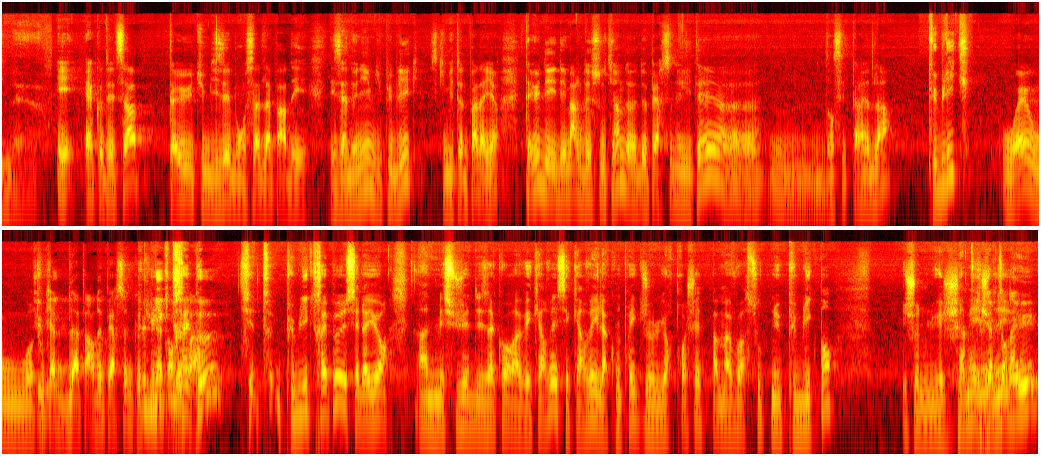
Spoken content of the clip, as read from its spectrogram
Mais... Et à côté de ça, as eu, tu me disais, bon, ça de la part des, anonymes, du public, ce qui ne m'étonne pas d'ailleurs. Tu as eu des, marques de soutien de, de personnalité euh, dans cette période-là? Public? Ouais, ou en tout cas de la part de personnes que tu n'attendais pas. Très peu. Public très peu. C'est d'ailleurs un de mes sujets de désaccord avec Hervé. C'est qu'Hervé, il a compris que je lui reprochais de ne pas m'avoir soutenu publiquement. Je ne lui ai jamais. Tu en as eu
